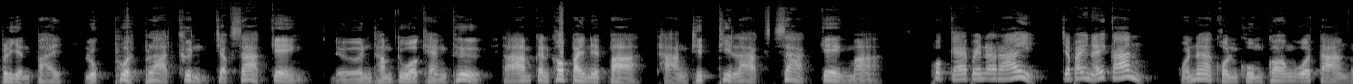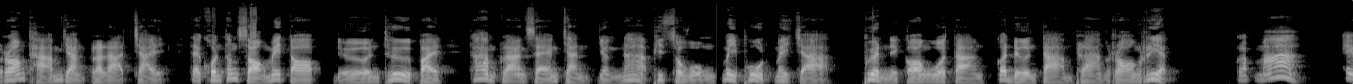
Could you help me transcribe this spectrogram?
เปลี่ยนไปลุกพรวดพลาดขึ้นจากซากเก้ง เดินทำตัวแข็งทื่อ ตามกันเข้าไปในป่า ทางทิศที่ลากซากเก้งมา พวกแกเป็นอะไร จะไปไหนกัน หัวหน้าคนคุมกองวัวต่างร้องถามอย่างประหลาดใจ แต่คนทั้งสองไม่ตอบ เดินทื่อไป ท่ามกลางแสงจันทร์อย่างน่าพิศวงไม่พูดไม่จา เพื่อนในกองวัวต่างก็เดินตามพลางร้องเรียก กลับมา ไอ้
